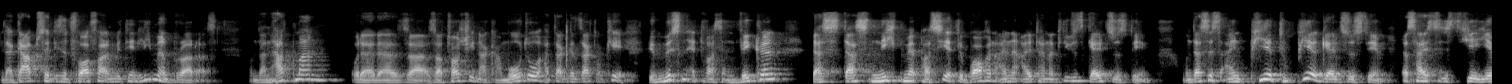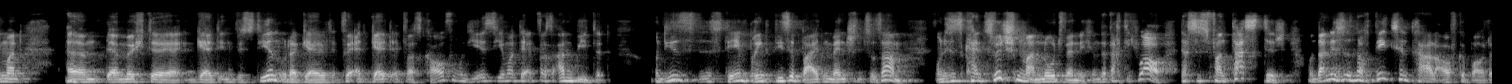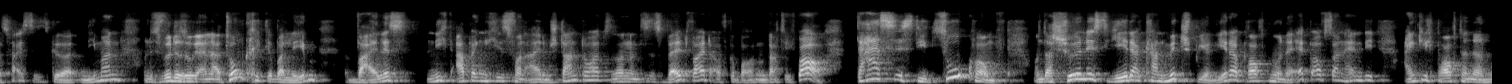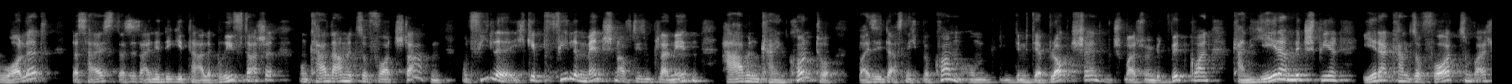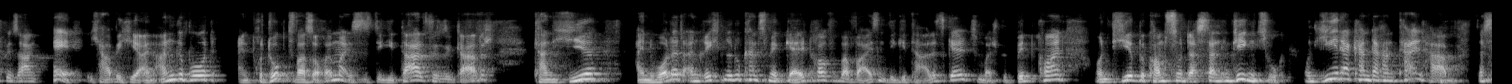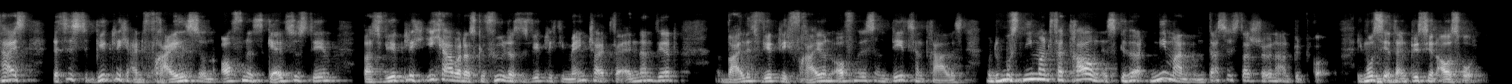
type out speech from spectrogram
da gab es ja diesen Vorfall mit den Lehman Brothers. Und dann hat man, oder der Satoshi Nakamoto hat da gesagt, okay, wir müssen etwas entwickeln, dass das nicht mehr passiert. Wir brauchen ein alternatives Geldsystem. Und das ist ein Peer-to-Peer-Geldsystem. Das heißt, es ist hier jemand, ähm, der möchte Geld investieren oder Geld für Geld etwas kaufen und hier ist jemand, der etwas anbietet. Und dieses System bringt diese beiden Menschen zusammen. Und es ist kein Zwischenmann notwendig. Und da dachte ich, wow, das ist fantastisch. Und dann ist es noch dezentral aufgebaut. Das heißt, es gehört niemand. Und es würde sogar einen Atomkrieg überleben, weil es nicht abhängig ist von einem Standort, sondern es ist weltweit aufgebaut. Und da dachte ich, wow, das ist die Zukunft. Und das Schöne ist, jeder kann mitspielen. Jeder braucht nur eine App auf sein Handy. Eigentlich braucht er ein Wallet. Das heißt, das ist eine digitale Brieftasche und kann damit sofort starten. Und viele, ich gebe viele Menschen auf diesem Planeten haben kein Konto, weil sie das nicht bekommen. Und mit der Blockchain, zum Beispiel mit Bitcoin, kann jeder mitspielen. Jeder kann sofort zum Beispiel sagen, hey, ich habe hier ein Angebot, ein Produkt, was auch immer, ist es digital, physikalisch, kann hier ein Wallet einrichten und du kannst mir Geld drauf überweisen, digitales Geld, zum Beispiel Bitcoin, und hier bekommst du das dann im Gegenzug. Und jeder kann daran teilhaben. Das heißt, das ist wirklich ein freies und offenes Geldsystem, was wirklich, ich habe das Gefühl, dass es wirklich die Menschheit verändern wird, weil es wirklich frei und offen ist und dezentral ist. Und du musst niemand vertrauen. Es gehört niemandem. Und das ist das Schöne an Bitcoin. Ich muss jetzt ein bisschen ausholen.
